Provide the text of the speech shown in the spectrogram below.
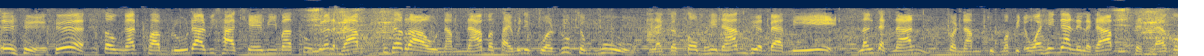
เออต้องงัดความรู้ด้านวิชาเคมีมาสู้กันแล้วนะครับที่ถ้าเรานำน้ำมาใส่ไว้ในขวดรูปชมพู่และก็ต้มให้น้ำเดือดแบบนี้ หลังจากนั้นก็นำจุกมาปิดเอาไว้ให้แน่นเลยแหละครับ เสร็จแล้วก็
